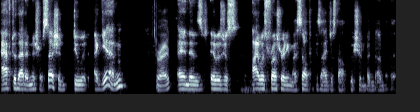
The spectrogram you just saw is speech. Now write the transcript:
after that initial session do it again. Right. And it was it was just I was frustrating myself because I just thought we should have been done with it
